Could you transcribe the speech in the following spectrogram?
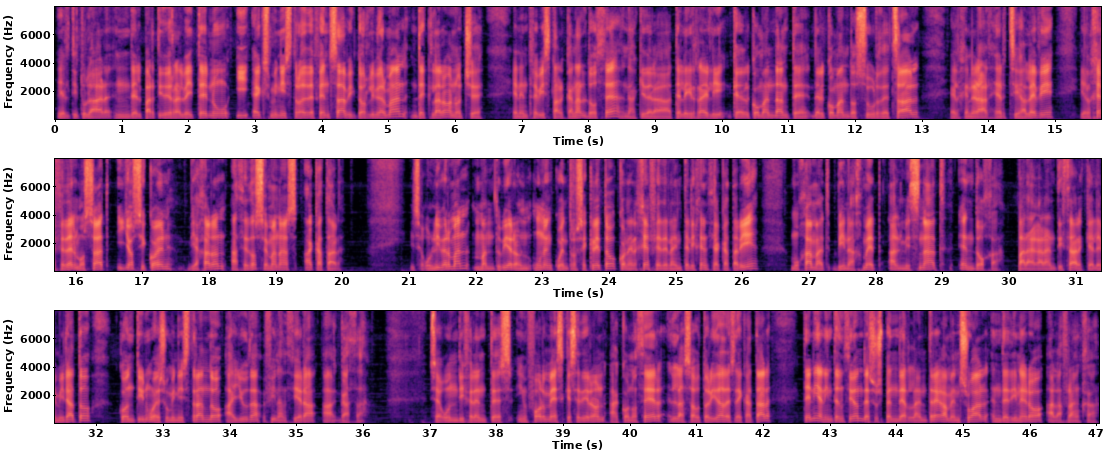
El titular del partido Israel Beitenu y ex ministro de Defensa, Víctor Lieberman, declaró anoche en entrevista al Canal 12, de aquí de la tele israelí, que el comandante del Comando Sur de Tzal, el general Herzi Halevi, y el jefe del Mossad, Yossi Cohen, viajaron hace dos semanas a Qatar. Y según Lieberman, mantuvieron un encuentro secreto con el jefe de la inteligencia qatarí, Muhammad bin Ahmed al-Misnat, en Doha, para garantizar que el Emirato continúe suministrando ayuda financiera a Gaza. Según diferentes informes que se dieron a conocer, las autoridades de Qatar tenían intención de suspender la entrega mensual de dinero a la franja.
